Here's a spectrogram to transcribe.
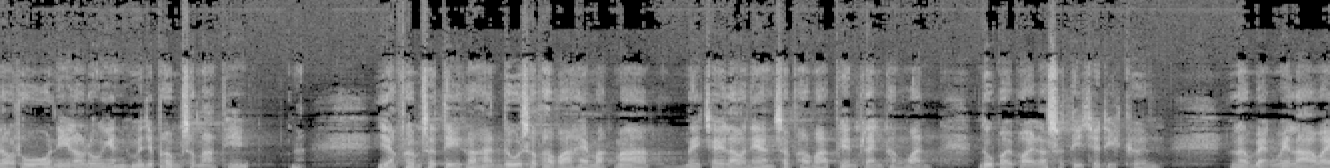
เรารู้หนีเรารู้เงี้ยมันจะเพิ่มสมาธิอยากเพิ่มสติก็หัดดูสภาวะให้มาก ๆ ในใจเราเนี้ยสภาวะเปลี่ยนแปลงทั้งวัน ดูบ่อยๆ แล้วสติจะดีขึ้น แล้วแบ่งเวลาไว้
